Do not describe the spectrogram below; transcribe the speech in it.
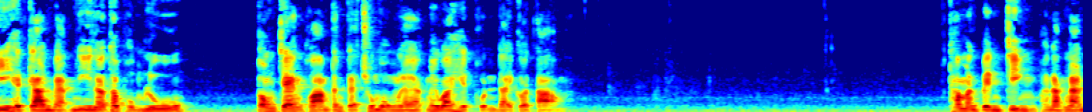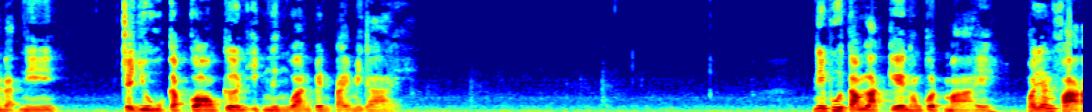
มีเหตุการณ์แบบนี้แล้วถ้าผมรู้ ต้องแจ้งความตั้งแต่ชั่วโมงแรกไม่ว่าเหตุผลใดก็ตาม ถ้ามันเป็นจริงพนักงานแบบนี้ จะอยู่กับกองเกินอีกหนึ่งวันเป็นไปไม่ได้ นี่พูดตามหลักเกณฑ์ของกฎหมาย เพราะฉะนั้นฝาก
